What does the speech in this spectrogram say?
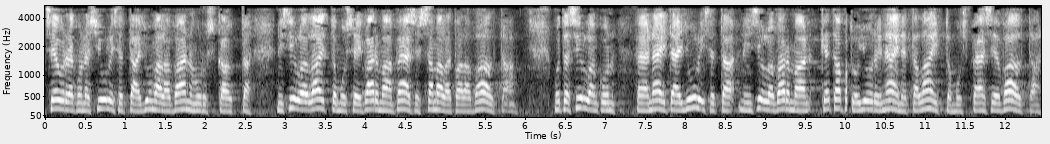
seurakunnassa julistetaan Jumalan vanhurskautta, niin silloin laittomuus ei varmaan pääse samalla tavalla valtaan. Mutta silloin kun näitä ei julisteta, niin silloin varmaan tapahtuu juuri näin, että laittomuus pääsee valtaan.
